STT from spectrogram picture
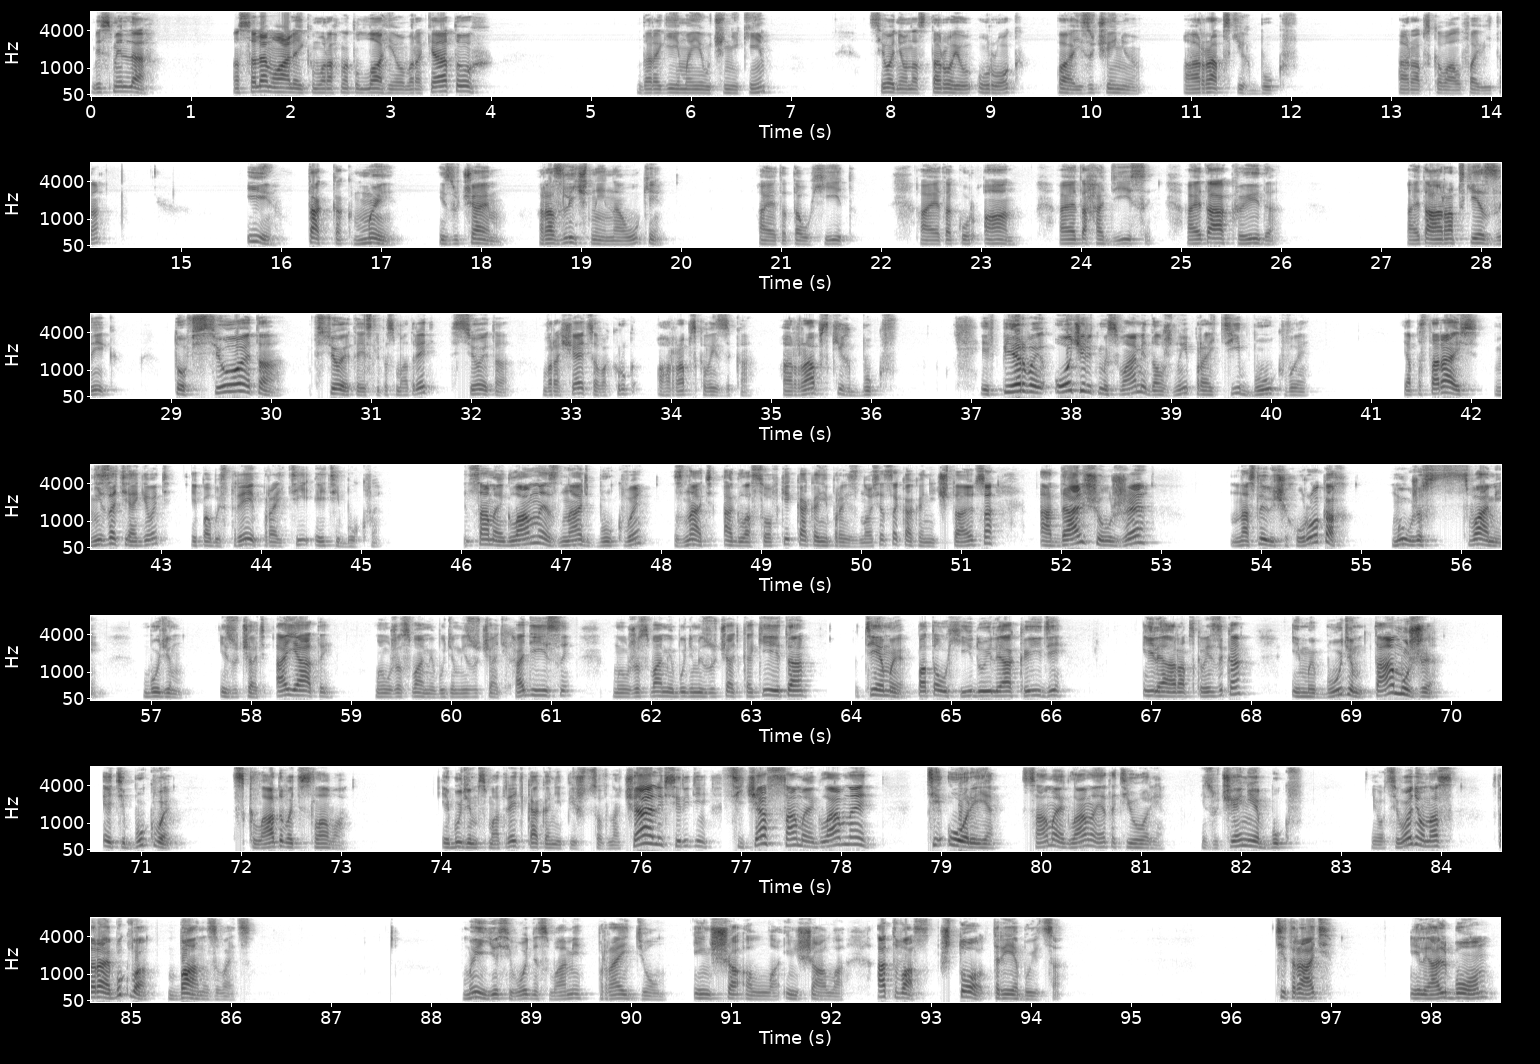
Бисмилля. Ассаляму алейкум ва рахматуллахи ва баракатух. Дорогие мои ученики, сегодня у нас второй урок по изучению арабских букв, арабского алфавита. И так как мы изучаем различные науки, а это таухид, а это Коран, а это хадисы, а это акида, а это арабский язык, то все это, все это, если посмотреть, все это вращается вокруг арабского языка, арабских букв. И в первую очередь мы с вами должны пройти буквы. Я постараюсь не затягивать и побыстрее пройти эти буквы. Самое главное знать буквы, знать огласовки, как они произносятся, как они читаются, а дальше уже на следующих уроках мы уже с вами будем изучать аяты, мы уже с вами будем изучать хадисы, мы уже с вами будем изучать какие-то темы по таухиду или акиде, или арабского языка, и мы будем там уже эти буквы складывать слова. И будем смотреть, как они пишутся в начале, в середине. Сейчас самое главное – теория. Самое главное – это теория. Изучение букв. И вот сегодня у нас вторая буква – Ба называется мы ее сегодня с вами пройдем. Иншаллах, иншаллах. От вас что требуется? Тетрадь или альбом,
